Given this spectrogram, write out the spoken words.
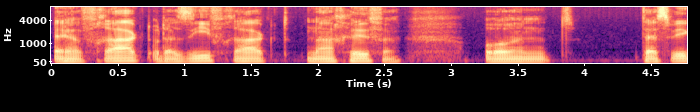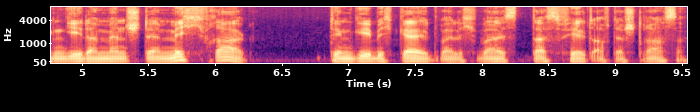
er fragt oder sie fragt nach Hilfe. Und deswegen jeder Mensch, der mich fragt, dem gebe ich Geld, weil ich weiß, das fehlt auf der Straße.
